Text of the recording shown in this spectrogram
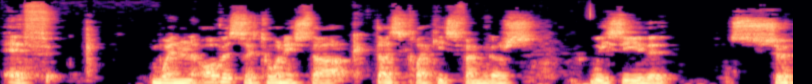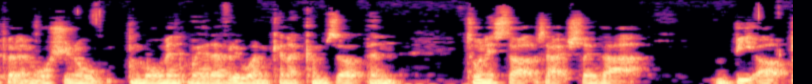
if when obviously Tony Stark does click his fingers, we see the super emotional moment where everyone kind of comes up, and Tony Stark's actually that beat up.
